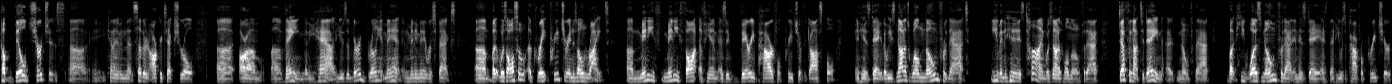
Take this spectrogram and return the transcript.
Helped build churches, uh, kind of in that Southern architectural uh, um, uh, vein that he had. He was a very brilliant man in many, many respects, um, but was also a great preacher in his own right. Um, many, many thought of him as a very powerful preacher of the gospel in his day, though he's not as well known for that. Even in his time, was not as well known for that. Definitely not today uh, known for that, but he was known for that in his day, as that he was a powerful preacher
